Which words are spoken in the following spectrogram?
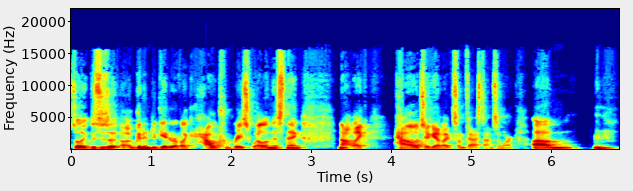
so like this is a, a good indicator of like how to race well in this thing, not like how to get like some fast time somewhere. Um,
